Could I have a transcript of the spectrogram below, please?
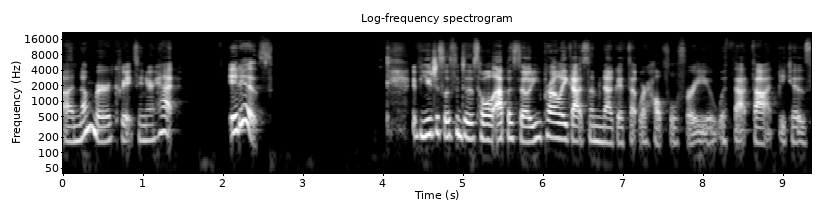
a number creates in your head. It is. If you just listened to this whole episode, you probably got some nuggets that were helpful for you with that thought because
